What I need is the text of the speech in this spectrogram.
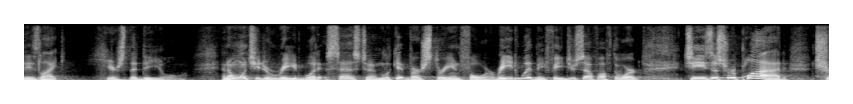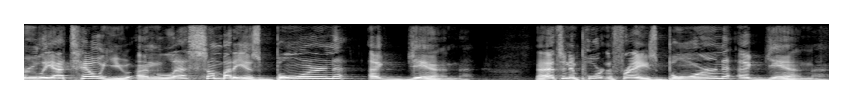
he's like, here's the deal. And I want you to read what it says to him. Look at verse 3 and 4. Read with me, feed yourself off the word. Jesus replied, Truly I tell you, unless somebody is born again. Now that's an important phrase, born again.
